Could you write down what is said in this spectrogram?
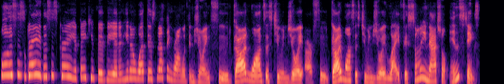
well, this is great. This is great. Thank you, Vivian. And you know what? There's nothing wrong with enjoying food. God wants us to enjoy our food. God wants us to enjoy life. There's so many natural instincts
